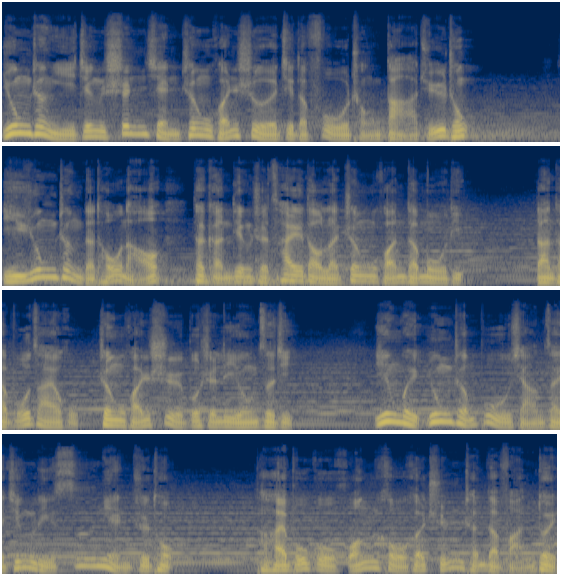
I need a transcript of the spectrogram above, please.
雍正已经深陷甄嬛设计的复宠大局中。以雍正的头脑，他肯定是猜到了甄嬛的目的，但他不在乎甄嬛是不是利用自己，因为雍正不想再经历思念之痛。他还不顾皇后和群臣的反对，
